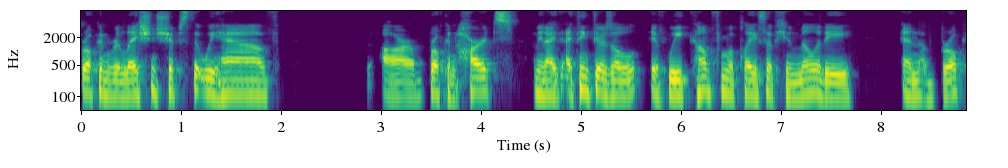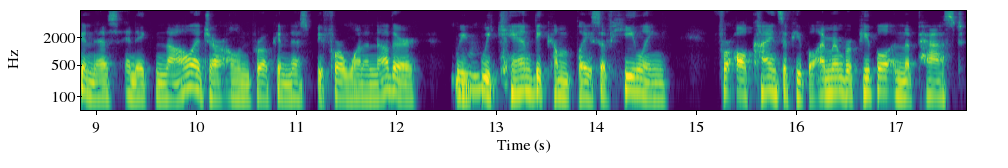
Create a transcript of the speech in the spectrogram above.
broken relationships that we have, our broken hearts. I mean, I, I think there's a, if we come from a place of humility and of brokenness and acknowledge our own brokenness before one another, we, mm-hmm. we can become a place of healing for all kinds of people. I remember people in the past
